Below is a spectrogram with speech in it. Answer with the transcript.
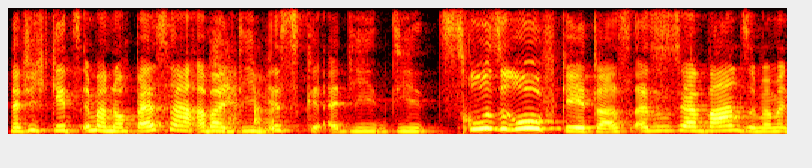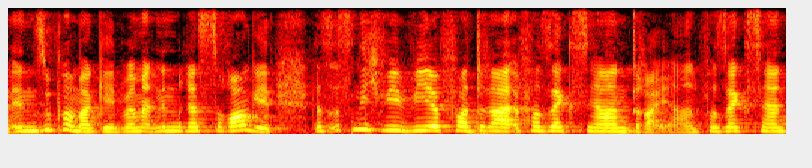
natürlich geht es immer noch besser, aber ja, die aber ist, die, die Ruf geht das. Also es ist ja Wahnsinn, wenn man in den Supermarkt geht, wenn man in ein Restaurant geht. Das ist nicht wie wir vor, drei, vor sechs Jahren, drei Jahren, vor sechs Jahren,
